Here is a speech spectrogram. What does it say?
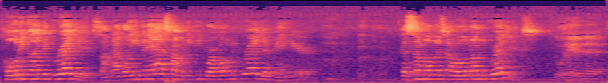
Holding on to grudges. I'm not going to even ask how many people are holding a grudge in here. Because some of us are holding on to grudges. Go ahead and ask.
